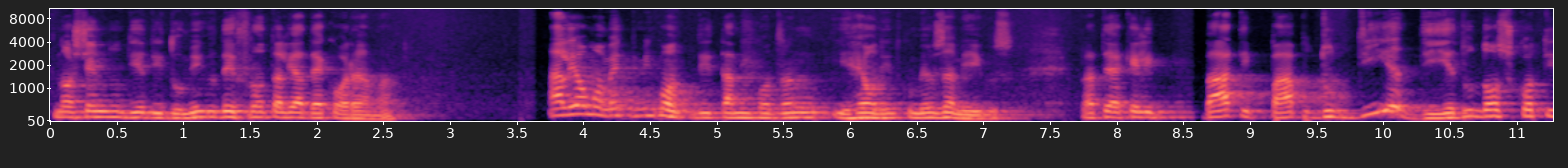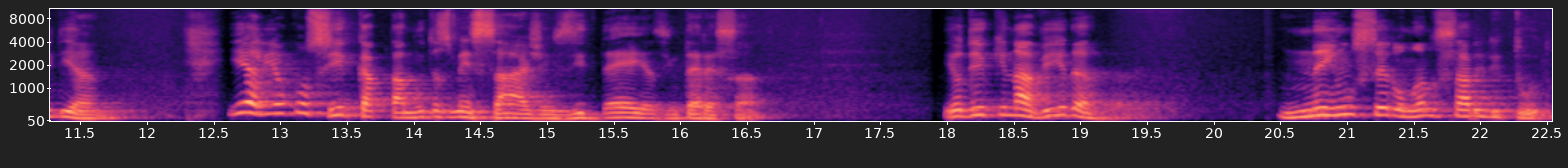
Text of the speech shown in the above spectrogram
que nós temos no dia de domingo, de frente ali a Decorama. Ali é o momento de, me encont- de estar me encontrando e reunindo com meus amigos, para ter aquele bate-papo do dia a dia, do nosso cotidiano. E ali eu consigo captar muitas mensagens, ideias interessantes. Eu digo que na vida, nenhum ser humano sabe de tudo.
